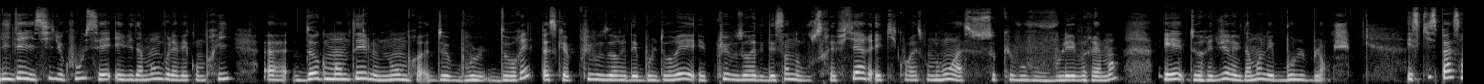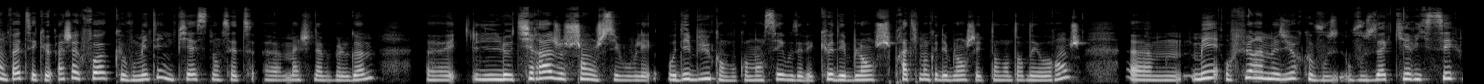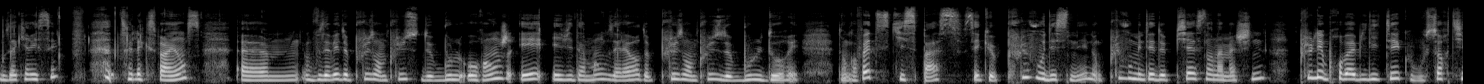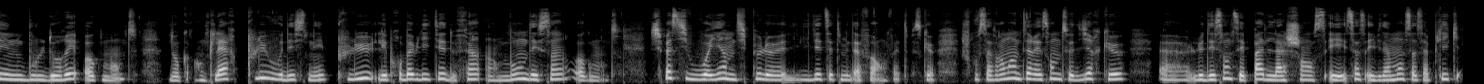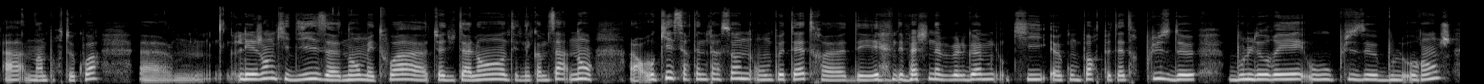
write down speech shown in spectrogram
L'idée ici, du coup, c'est évidemment, vous l'avez compris, euh, d'augmenter le nombre de boules dorées, parce que plus vous aurez des boules dorées et plus vous aurez des dessins dont vous serez fiers et qui correspondront à ce que vous voulez vraiment, et de réduire évidemment les boules blanches. Et ce qui se passe en fait, c'est que à chaque fois que vous mettez une pièce dans cette euh, machine à bubblegum, euh, le tirage change si vous voulez. Au début, quand vous commencez, vous avez que des blanches, pratiquement que des blanches et de temps en temps des oranges. Euh, mais au fur et à mesure que vous vous acquérissez, vous acquérissez de l'expérience, euh, vous avez de plus en plus de boules oranges et évidemment vous allez avoir de plus en plus de boules dorées. Donc en fait, ce qui se passe, c'est que plus vous dessinez, donc plus vous mettez de pièces dans la machine, plus les probabilités que vous sortiez une boule dorée augmentent. Donc en clair, plus vous dessinez, plus les probabilités de faire un bon dessin augmentent. Je sais pas si vous voyez un petit peu l'idée de cette métaphore en fait, parce que je trouve ça vraiment intéressant de se dire que euh, le dessin c'est pas de la chance et ça évidemment ça s'applique à n'importe quoi. Euh, les gens qui disent non mais toi tu as du talent, t'es né comme ça, non. Alors ok certaines personnes ont peut-être euh, des, machines à bubblegum qui euh, comportent peut-être plus de boules dorées ou plus de boules oranges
